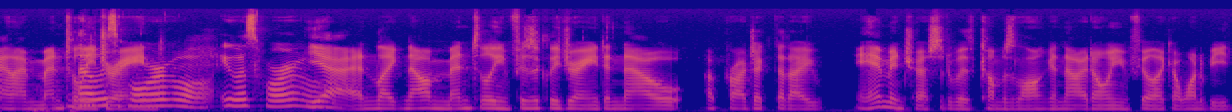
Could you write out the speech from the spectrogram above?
and I'm mentally drained. that was drained. horrible. It was horrible. Yeah, and like now I'm mentally and physically drained, and now a project that I am interested with comes along, and now I don't even feel like I want to be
